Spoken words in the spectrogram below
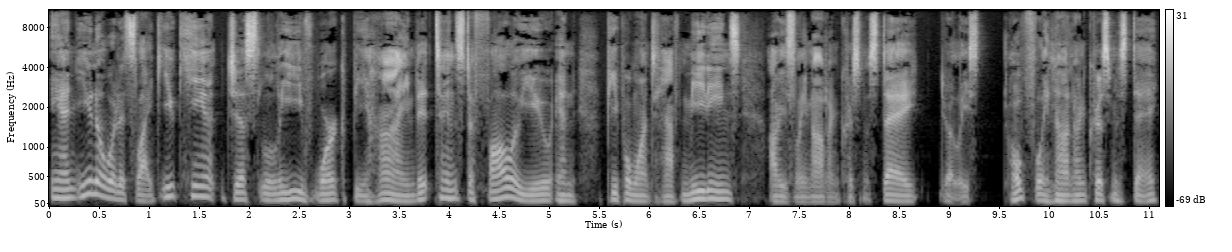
And you know what it's like. You can't just leave work behind. It tends to follow you, and people want to have meetings. Obviously, not on Christmas Day, at least hopefully not on Christmas Day,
